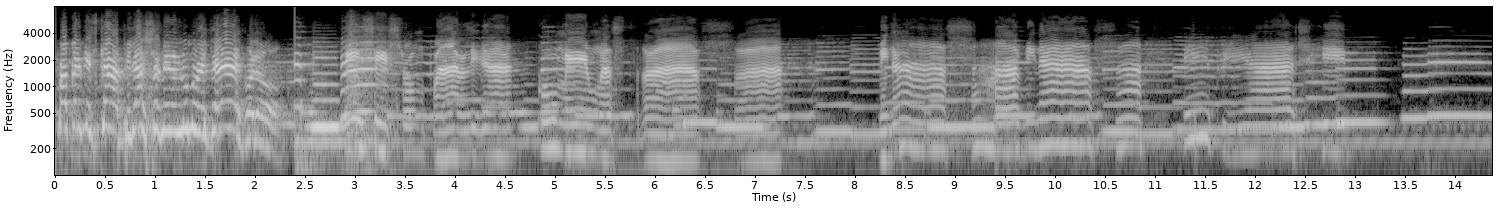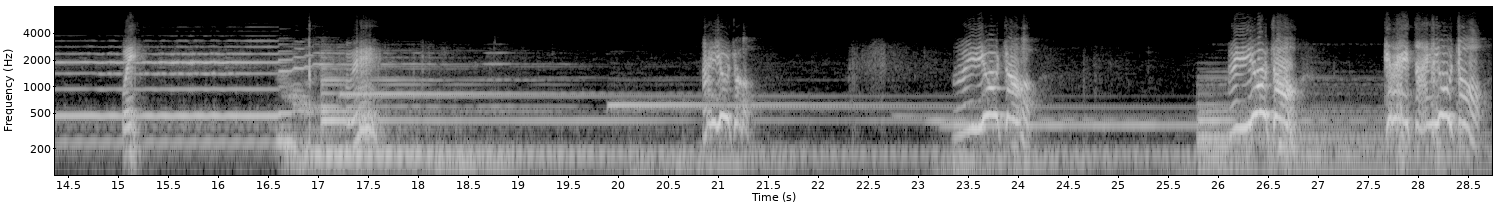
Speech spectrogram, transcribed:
Ma perché scappi? Lasciami il numero di telefono! E se son pallida come una strassa, minassa, minassa e fiaschi. Uè. Aiuto! Aiuto! Aiuto! Greta, aiuto!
